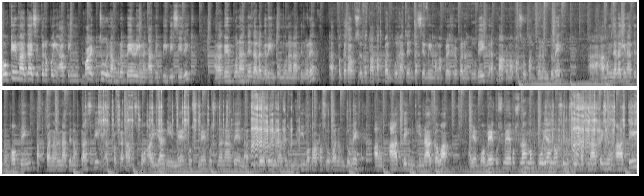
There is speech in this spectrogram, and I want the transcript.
Okay mga guys, ito na po yung ating part 2 ng repairing ng ating PVC leak. Ang gagawin po natin, lalagarin po muna natin ulit. At pagkatapos ito, tatakpan po natin kasi may mga pressure pa ng tubig at baka mapasukan po ng dumi. Ah, habang nilagyan natin itong coupling, takpan na rin natin ng plastic at pagkatapos po, ayan, i-mekos-mekos na natin at siguraduhin natin hindi mapapasukan ng dumi ang ating ginagawa. Ayan po, mekos-mekos lamang po yan, no? Sinusukat natin yung ating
